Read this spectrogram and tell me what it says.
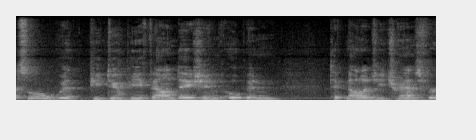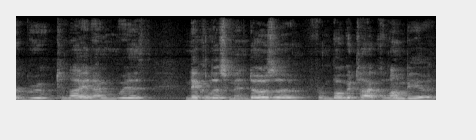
Hartsell with P2P Foundation Open Technology Transfer Group. Tonight I'm with Nicolas Mendoza from Bogota, Colombia.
